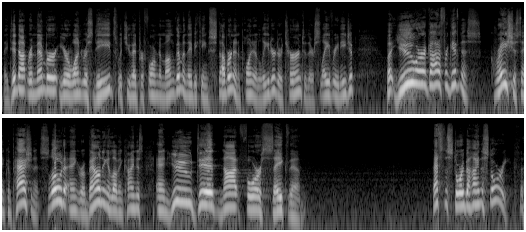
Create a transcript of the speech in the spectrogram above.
They did not remember your wondrous deeds which you had performed among them, and they became stubborn and appointed a leader to return to their slavery in Egypt. But you are a God of forgiveness gracious and compassionate, slow to anger, abounding in loving kindness, and you did not forsake them. That's the story behind the story.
